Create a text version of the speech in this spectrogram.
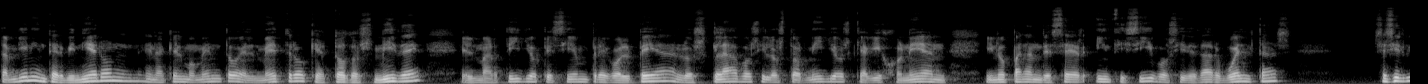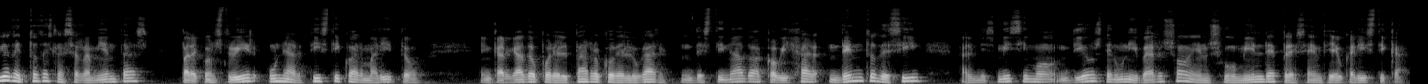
También intervinieron en aquel momento el metro que a todos mide, el martillo que siempre golpea, los clavos y los tornillos que aguijonean y no paran de ser incisivos y de dar vueltas. Se sirvió de todas las herramientas para construir un artístico armarito, encargado por el párroco del lugar, destinado a cobijar dentro de sí al mismísimo Dios del universo en su humilde presencia eucarística.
